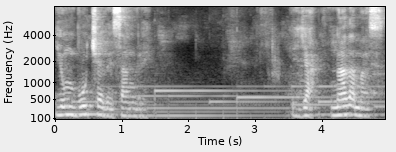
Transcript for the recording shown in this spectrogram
y un buche de sangre. Y ya, nada más.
